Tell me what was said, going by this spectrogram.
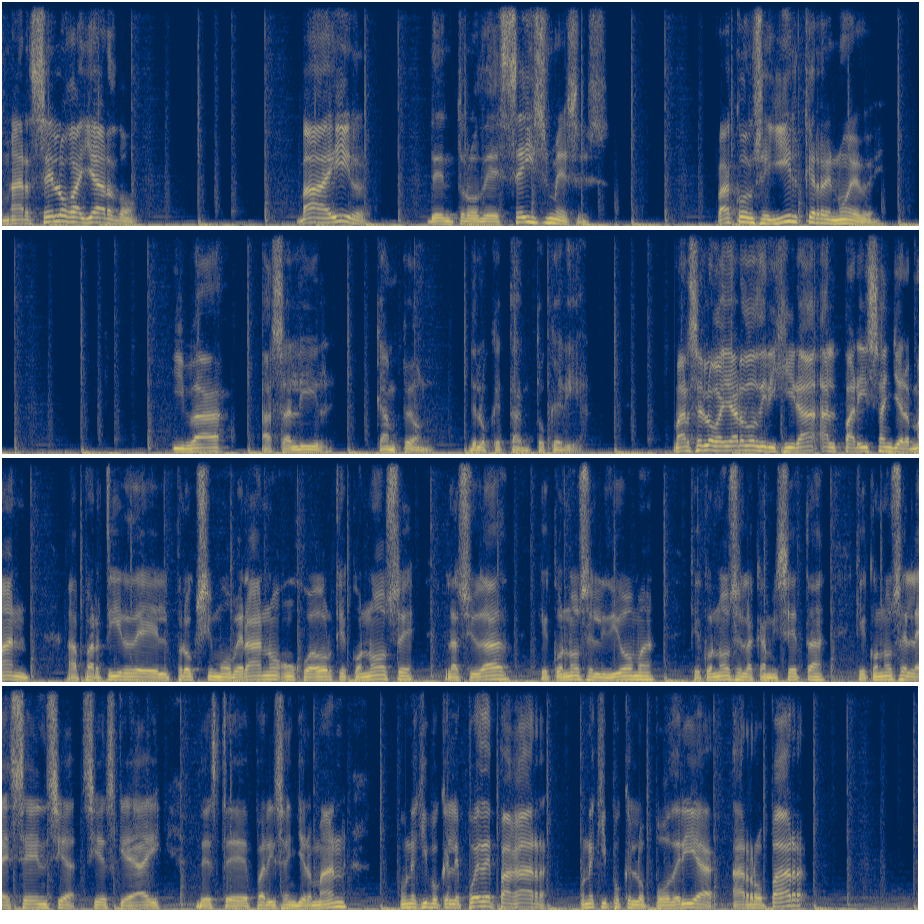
Marcelo Gallardo va a ir dentro de seis meses. Va a conseguir que renueve. Y va a salir campeón de lo que tanto querían. Marcelo Gallardo dirigirá al Paris Saint-Germain a partir del próximo verano, un jugador que conoce la ciudad, que conoce el idioma, que conoce la camiseta, que conoce la esencia, si es que hay, de este Paris Saint-Germain, un equipo que le puede pagar, un equipo que lo podría arropar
